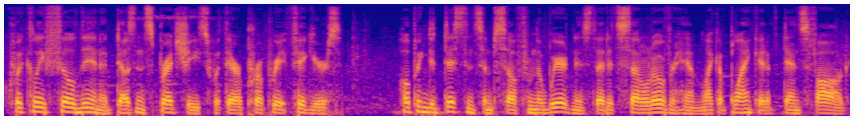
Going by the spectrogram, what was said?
quickly filled in a dozen spreadsheets with their appropriate figures, hoping to distance himself from the weirdness that had settled over him like a blanket of dense fog.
